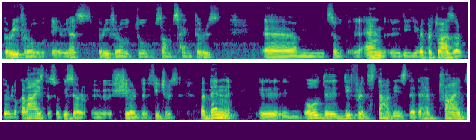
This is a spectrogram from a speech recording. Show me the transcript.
peripheral areas, peripheral to some centers. Um, so and uh, the, the, repertoires are very localized. So these are uh, shared features. But then uh, all the different studies that have tried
